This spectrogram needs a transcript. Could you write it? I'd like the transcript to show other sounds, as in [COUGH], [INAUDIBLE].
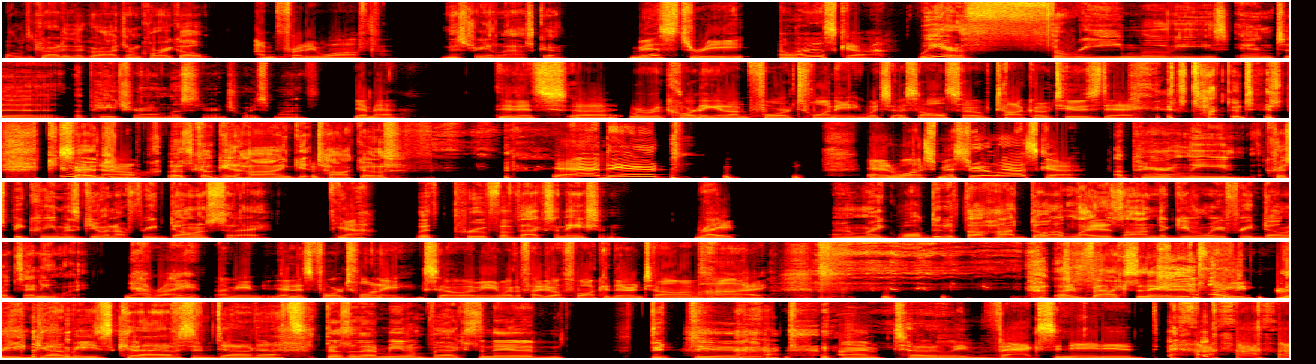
Welcome to Karate in the Garage. I'm Corey Cope, I'm Freddie Woff. Mystery Alaska. Mystery Alaska. We are three movies into the Patreon listener choice month. Yeah, man. And it's uh we're recording it on 420, which is also Taco Tuesday. [LAUGHS] It's Taco Tuesday. Can you Somehow. imagine? Let's go get high and get tacos. [LAUGHS] yeah, dude. [LAUGHS] and watch Mystery Alaska. Apparently, Krispy Kreme is giving out free donuts today Yeah, with proof of vaccination. right. And I'm like, well, dude, if the hot donut light is on, they're giving away free donuts anyway. Yeah, right. I mean, and it's 420. So I mean, what if I just walk in there and tell them I'm high? [LAUGHS] I'm vaccinated. [LAUGHS] I ate three gummies. Could I have some donuts? Doesn't that mean I'm vaccinated? [LAUGHS] I'm totally vaccinated. [LAUGHS]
